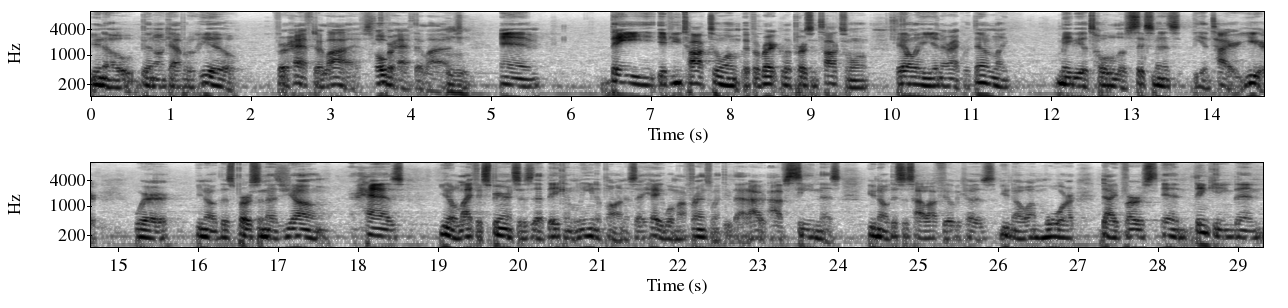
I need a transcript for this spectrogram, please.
you know, been on Capitol Hill for half their lives, over half their lives, mm-hmm. and they, if you talk to them, if a regular person talks to them, they only interact with them like maybe a total of six minutes the entire year, where you know this person that's young has you know life experiences that they can lean upon and say, hey, well, my friends went through that. I, I've seen this. You know, this is how I feel because you know I'm more diverse in thinking than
